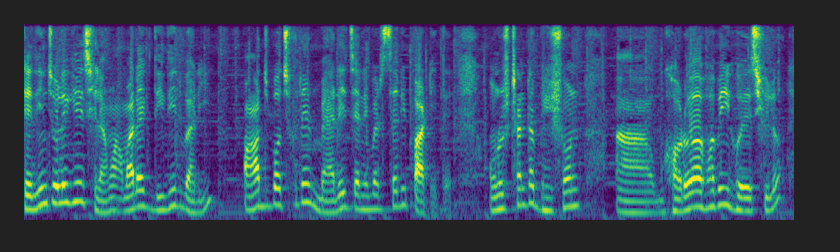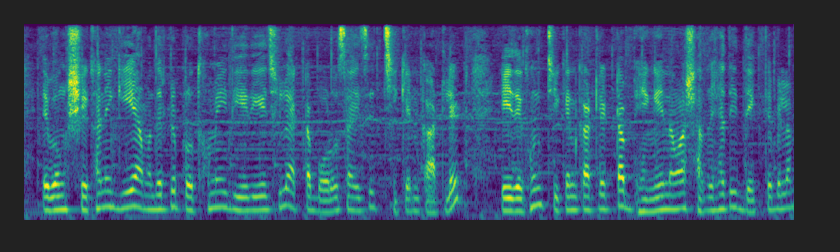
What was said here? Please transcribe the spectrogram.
সেদিন চলে গিয়েছিলাম আমার এক দিদির বাড়ি পাঁচ বছরের ম্যারেজ অ্যানিভার্সারি পার্টিতে অনুষ্ঠানটা ভীষণ ঘরোয়াভাবেই হয়েছিল এবং সেখানে গিয়ে আমাদেরকে প্রথমেই দিয়ে দিয়েছিল একটা বড় সাইজের চিকেন কাটলেট এই দেখুন চিকেন কাটলেটটা ভেঙে নেওয়ার সাথে সাথেই দেখতে পেলাম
